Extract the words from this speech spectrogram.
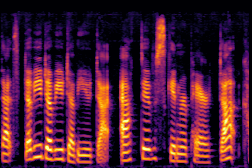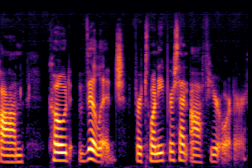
that's www.activeskinrepair.com code VILLAGE for 20% off your order.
